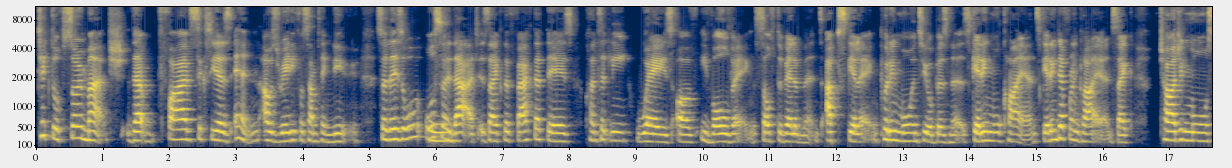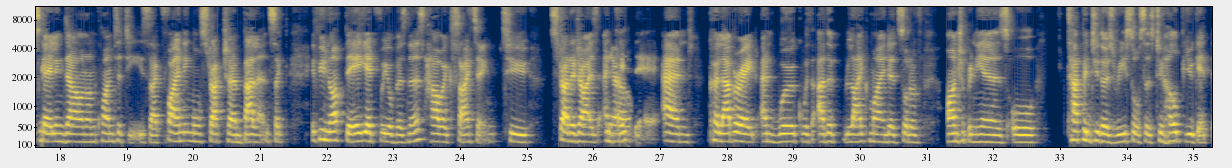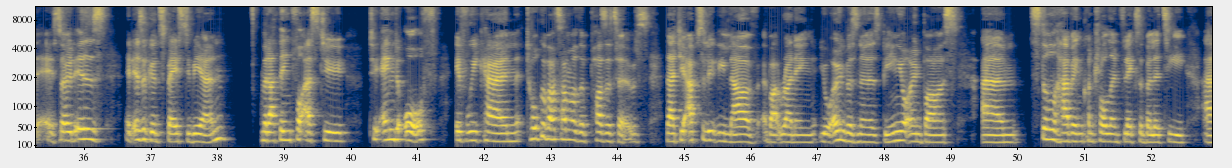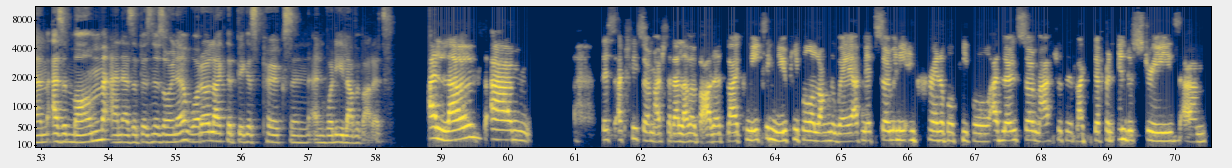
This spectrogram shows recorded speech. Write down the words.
ticked off so much that five six years in I was ready for something new so there's also mm. that is like the fact that there's constantly ways of evolving self-development upskilling putting more into your business getting more clients getting different clients like charging more, scaling down on quantities, like finding more structure and balance. Like if you're not there yet for your business, how exciting to strategize and yeah. get there and collaborate and work with other like-minded sort of entrepreneurs or tap into those resources to help you get there. So it is it is a good space to be in. But I think for us to to end off, if we can talk about some of the positives that you absolutely love about running your own business, being your own boss, um, still having control and flexibility um, as a mom and as a business owner. What are like the biggest perks and, and what do you love about it? I love um, there's actually so much that I love about it. Like meeting new people along the way. I've met so many incredible people. I've learned so much with it, like different industries. Um,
